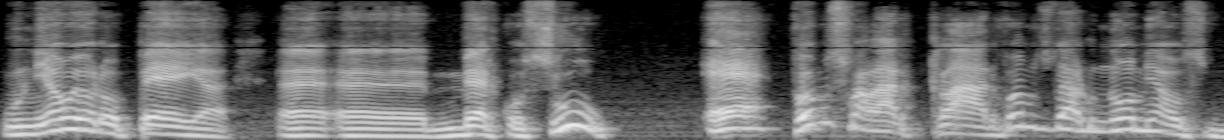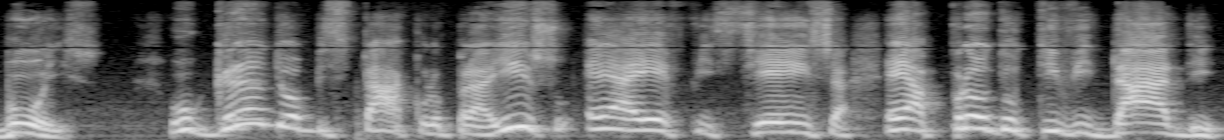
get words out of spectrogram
União Europeia-Mercosul eh, eh, é, vamos falar claro, vamos dar o nome aos bois. O grande obstáculo para isso é a eficiência, é a produtividade,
